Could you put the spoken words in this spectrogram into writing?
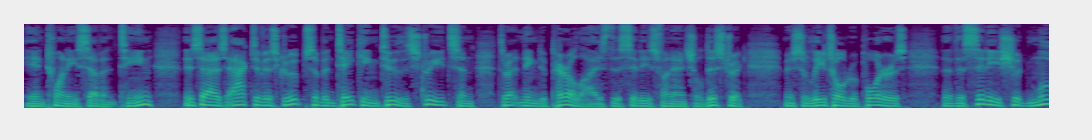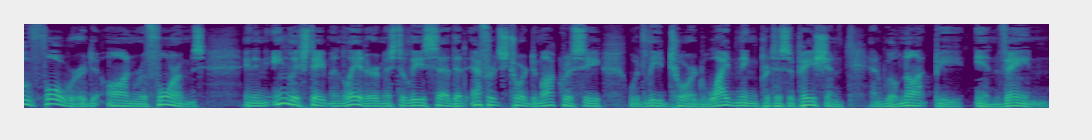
in 2017. This as activist groups have been taking to the streets and threatening to paralyze the city's financial district. Mr. Li told reporters that the city should move forward on reforms. In an English statement later, Mr. Li said that efforts toward democracy would lead toward widening participation and will not be in vain.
